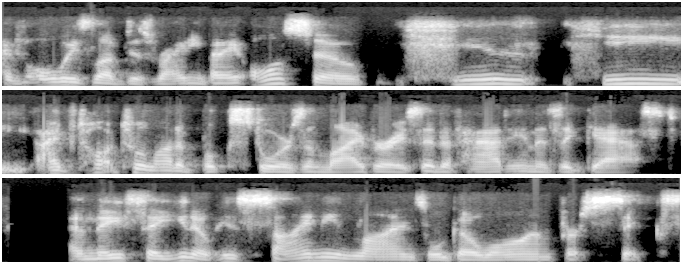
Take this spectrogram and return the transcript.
I've always loved his writing, but I also his he. I've talked to a lot of bookstores and libraries that have had him as a guest, and they say, you know, his signing lines will go on for six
